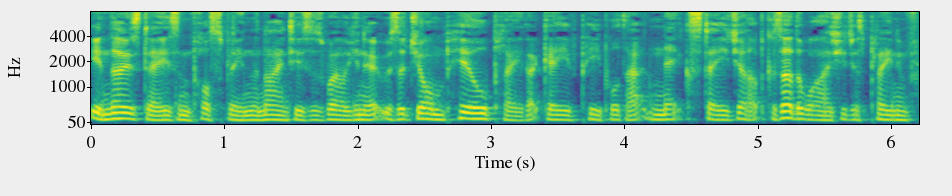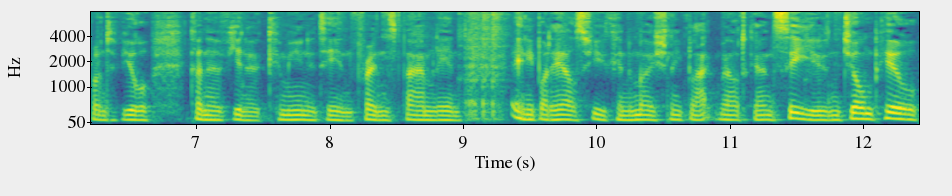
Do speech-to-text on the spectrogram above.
in those days and possibly in the 90s as well, you know, it was a John Peel play that gave people that next stage up. Because otherwise, you're just playing in front of your kind of you know community and friends, family, and anybody else you can emotionally blackmail to go and see you. And John Peel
